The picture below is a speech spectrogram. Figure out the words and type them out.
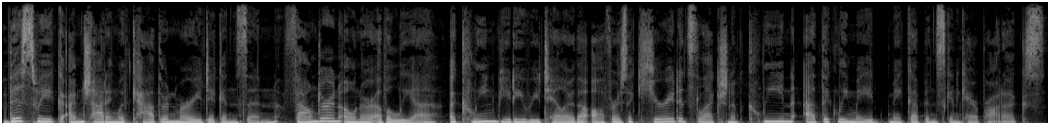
This week, I'm chatting with Catherine Murray Dickinson, founder and owner of Aillea, a clean beauty retailer that offers a curated selection of clean, ethically made makeup and skincare products.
